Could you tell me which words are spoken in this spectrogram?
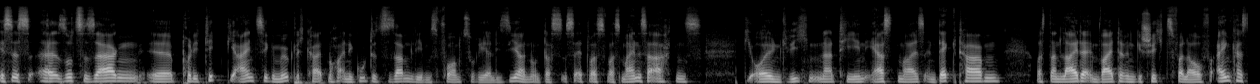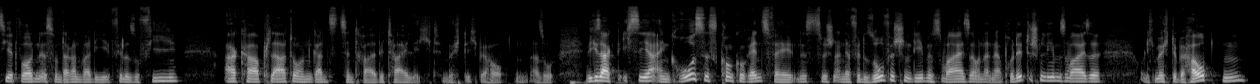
ist es äh, sozusagen äh, Politik die einzige Möglichkeit, noch eine gute Zusammenlebensform zu realisieren. Und das ist etwas, was meines Erachtens die ollen Griechen in Athen erstmals entdeckt haben, was dann leider im weiteren Geschichtsverlauf einkassiert worden ist. Und daran war die Philosophie aka Platon ganz zentral beteiligt, möchte ich behaupten. Also, wie gesagt, ich sehe ein großes Konkurrenzverhältnis zwischen einer philosophischen Lebensweise und einer politischen Lebensweise. Und ich möchte behaupten,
